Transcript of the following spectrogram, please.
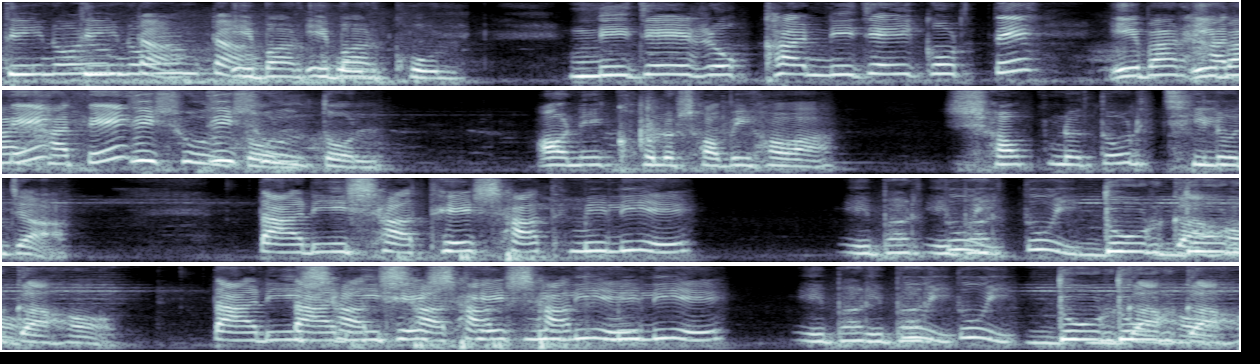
ত্রিনয়নটা এবার এবার খোল। নিজের রক্ষা নিজেই করতে এবার এবার হাতে ত্রিশূল তোল। অনেক হলো সবই হওয়া। স্বপ্ন তোর ছিল যা। তারই সাথে সাথ মিলিয়ে এবার এবার তুই দুর্গা দুর্গা হ। তারই সাথে সাথে সাথে সাথ মিলিয়ে এবার এবার তুই দুর্গা হ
